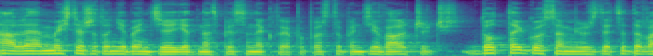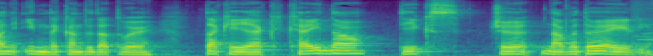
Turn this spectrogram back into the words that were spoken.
Ale myślę, że to nie będzie jedna z piosenek, która po prostu będzie walczyć. Do tego są już zdecydowanie inne kandydatury, takie jak Kano, Tix czy nawet Rayleigh.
